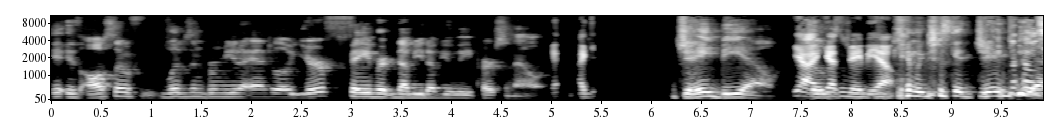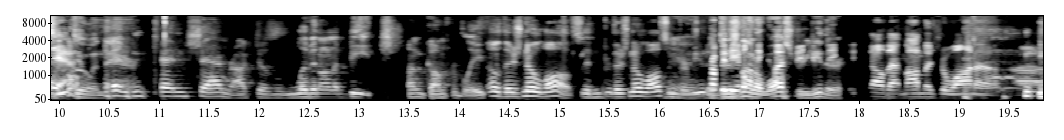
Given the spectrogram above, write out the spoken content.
is also lives in Bermuda, Angelo? Your favorite WWE personnel, Yeah, I get- JBL. Yeah, I guess JBL. Can we just get JBL What the hell's he Yeah. doing there? and Ken Shamrock just living on a beach uncomfortably? Oh, there's no laws. In, there's no laws in Yeah. Bermuda. Probably- There's the not a Wall Street either. can Sell that Mama Joanna. Uh,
